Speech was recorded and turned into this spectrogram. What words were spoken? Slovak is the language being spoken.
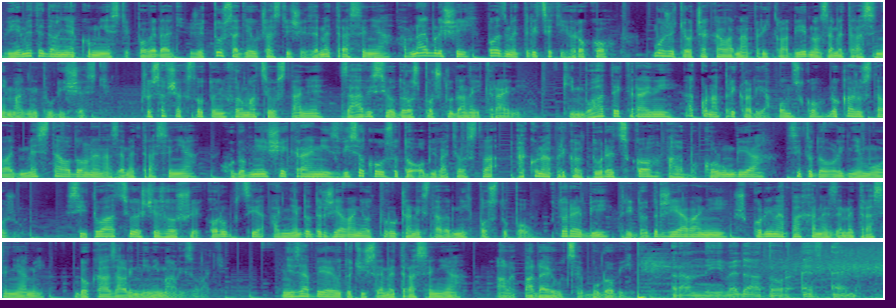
Vieme teda o nejakom mieste povedať, že tu sa dejú častejšie zemetrasenia a v najbližších, povedzme 30 rokoch, môžete očakávať napríklad jedno zemetrasenie magnitúdy 6. Čo sa však s touto informáciou stane, závisí od rozpočtu danej krajiny. Kým bohaté krajiny, ako napríklad Japonsko, dokážu stavať mesta odolné na zemetrasenia, chudobnejšie krajiny s vysokou sotou obyvateľstva, ako napríklad Turecko alebo Kolumbia, si to dovoliť nemôžu. Situáciu ešte zhoršuje korupcia a nedodržiavanie odporúčaných stavebných postupov, ktoré by pri dodržiavaní škody napáchané zemetraseniami dokázali minimalizovať. Nezabíjajú totiž zemetrasenia, ale padajúce budovy. Ranný vedátor FM.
